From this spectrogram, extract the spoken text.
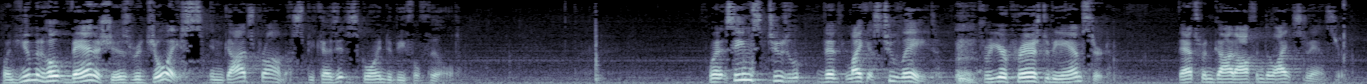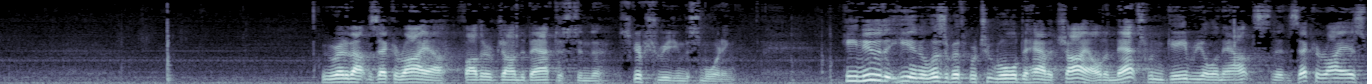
When human hope vanishes, rejoice in God's promise because it's going to be fulfilled. When it seems too, that, like it's too late for your prayers to be answered, that's when God often delights to answer. We read about Zechariah, father of John the Baptist, in the scripture reading this morning. He knew that he and Elizabeth were too old to have a child, and that's when Gabriel announced that Zechariah's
